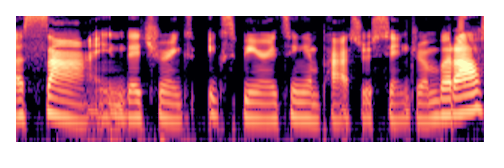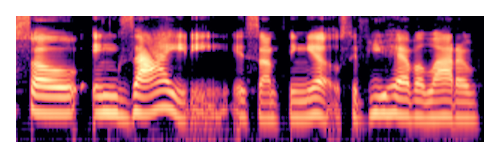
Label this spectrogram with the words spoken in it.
a sign that you're ex- experiencing imposter syndrome. But also, anxiety is something else. If you have a lot of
